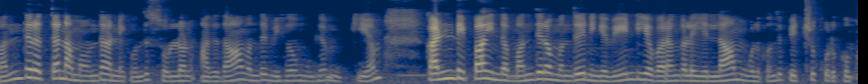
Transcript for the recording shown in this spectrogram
மந்திரத்தை நம்ம வந்து அன்றைக்கி வந்து சொல்லணும். அதுதான் வந்து மிக மிக முக்கியம். கண்டிப்பாக இந்த மந்திரம் வந்து நீங்கள் வேண்டிய வரங்களை எல்லாம் உங்களுக்கு வந்து பெற்றுக் கொடுக்கும்.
